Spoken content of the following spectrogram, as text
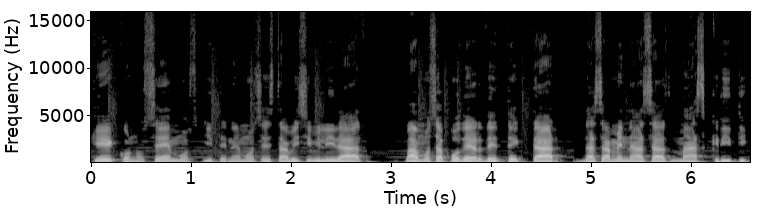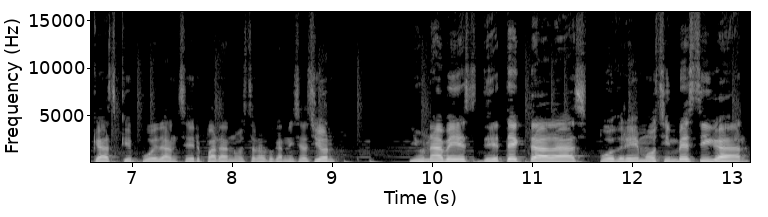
que conocemos y tenemos esta visibilidad, vamos a poder detectar las amenazas más críticas que puedan ser para nuestra organización. Y una vez detectadas, podremos investigar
